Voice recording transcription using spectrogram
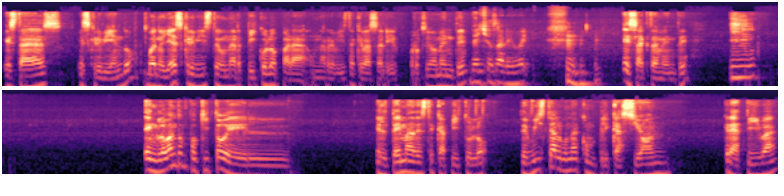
estás escribiendo, bueno, ya escribiste un artículo para una revista que va a salir próximamente. De hecho sale hoy. Exactamente. Y englobando un poquito el, el tema de este capítulo, ¿tuviste alguna complicación creativa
